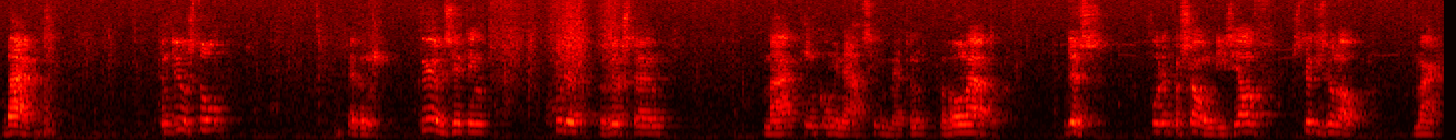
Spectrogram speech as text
baren. Een duwstoel met een keurige zitting, goede rugsteun, maar in combinatie met een rollator. Dus voor de persoon die zelf stukjes wil lopen, maar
